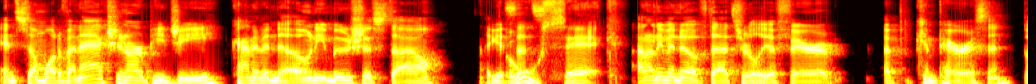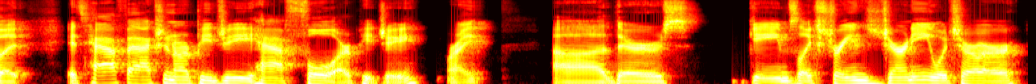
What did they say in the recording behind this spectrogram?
and somewhat of an action RPG, kind of into Onimusha style. I guess Oh, that's sick. I don't even know if that's really a fair uh, comparison, but it's half action RPG, half full RPG, right? Uh, there's games like Strange Journey, which are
